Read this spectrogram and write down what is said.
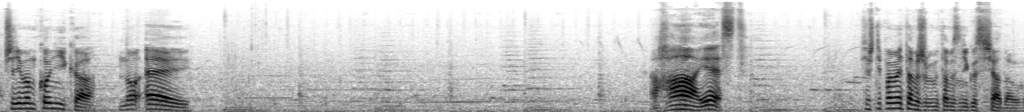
Przecież nie mam konika. No ej. Aha, jest. Przecież nie pamiętam, żebym tam z niego zsiadał.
